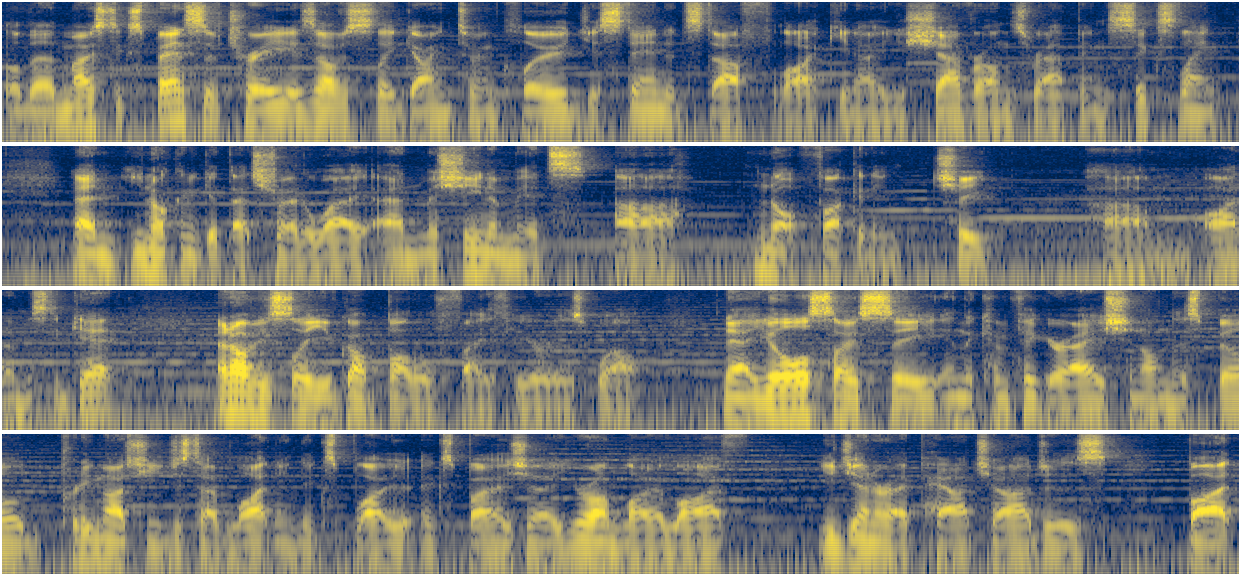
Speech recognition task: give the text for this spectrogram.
or the most expensive tree is obviously going to include your standard stuff like, you know, your Shavronne's wrapping, six link, and you're not going to get that straight away. And Machina Mitts are not fucking cheap um, items to get. And obviously you've got Bottled Faith here as well. Now you'll also see in the configuration on this build, pretty much you just have lightning exposure, you're on low life, you generate power charges, but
